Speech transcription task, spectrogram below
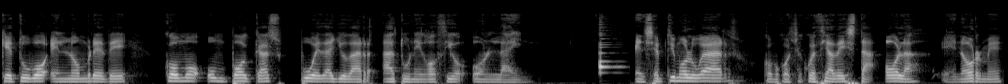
que tuvo el nombre de cómo un podcast puede ayudar a tu negocio online. En séptimo lugar, como consecuencia de esta ola enorme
